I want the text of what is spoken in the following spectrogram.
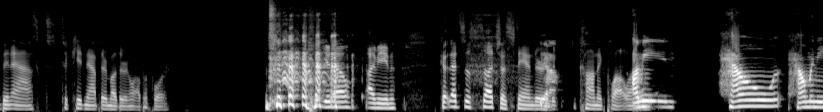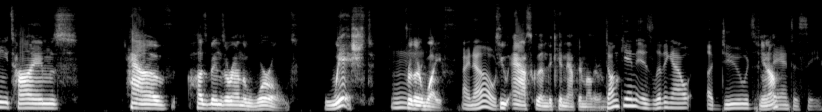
been asked to kidnap their mother-in-law before? you know, I mean, that's just such a standard Yeah. comic plot line. I mean, how how many times have husbands around the world wished for their Mm, wife I know. to ask them to kidnap their mother-in-law? Duncan is living out a dude's You know? fantasy.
